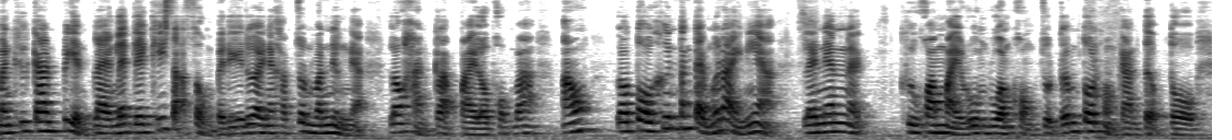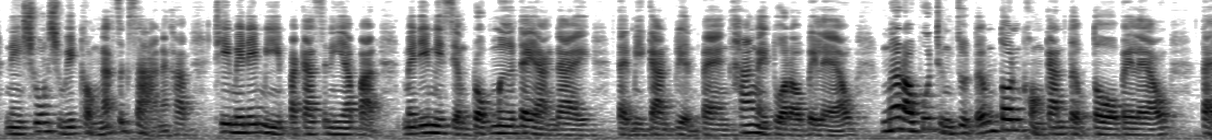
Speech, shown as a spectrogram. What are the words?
มันคือการเปลี่ยนแปลงเล็กๆ ที่สะสมไปเรื่อยๆนะครับ จนวันหนึ่งเนี่ย เราหันกลับไปเราพบว่า เอ้า เราโตขึ้นตั้งแต่เมื่อไหร่เนี่ย และเนี่ยน่ะ คือความหมายรวมๆของจุดเริ่มต้นของการเติบโตในช่วงชีวิตของนักศึกษานะครับ ที่ไม่ได้มีประกาศนียบัตร ไม่ได้มีเสียงปรบมือแต่อย่างใด แต่มีการเปลี่ยนแปลงข้างในตัวเราไปแล้ว เมื่อเราพูดถึงจุดเริ่มต้นของการเติบโตไปแล้ว แต่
